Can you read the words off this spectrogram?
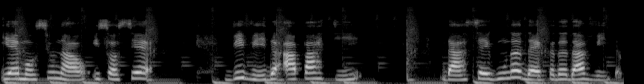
e emocional e social vivida a partir da segunda década da vida,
